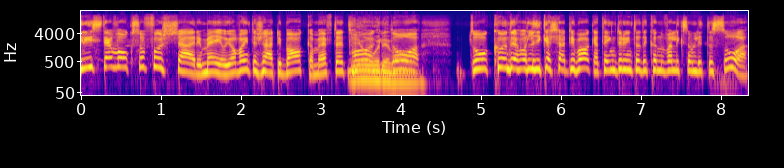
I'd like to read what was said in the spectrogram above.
Christian var också först kär i mig och jag var inte kär tillbaka. Men efter ett Jo, tag det var då, då kunde jag vara lika kär tillbaka. Tänkte du inte att det kunde vara liksom lite så?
